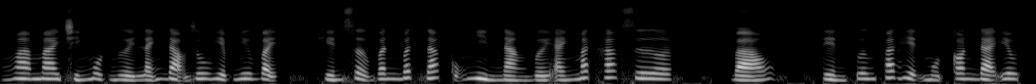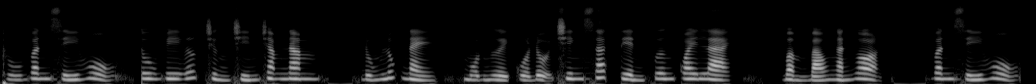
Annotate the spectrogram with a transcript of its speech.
Hoa Mai chính một người lãnh đạo du hiệp như vậy, khiến sở vân bất giác cũng nhìn nàng với ánh mắt khác xưa. Báo, tiền phương phát hiện một con đại yêu thú vân xí hổ, tu vi ước chừng 900 năm. Đúng lúc này, một người của đội trinh sát tiền phương quay lại, bẩm báo ngắn gọn. Vân xí hổ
